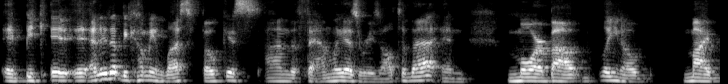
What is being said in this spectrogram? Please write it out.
it, be, it, it ended up becoming less focused on the family as a result of that and more about you know my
